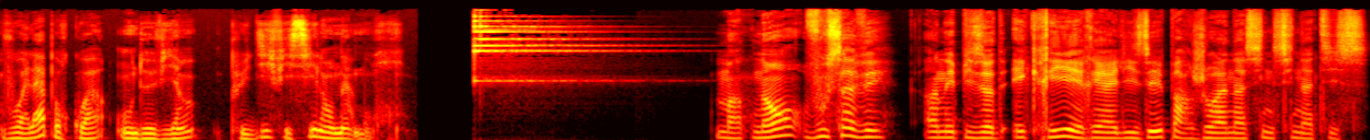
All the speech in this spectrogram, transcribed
Voilà pourquoi on devient plus difficile en amour. Maintenant, vous savez, un épisode écrit et réalisé par Johanna Cincinnatis.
